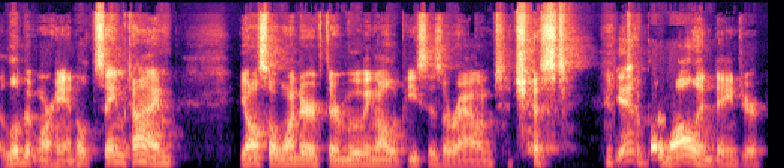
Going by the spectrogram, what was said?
a little bit more handled same time you also wonder if they're moving all the pieces around to just yeah. to put them all in danger.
